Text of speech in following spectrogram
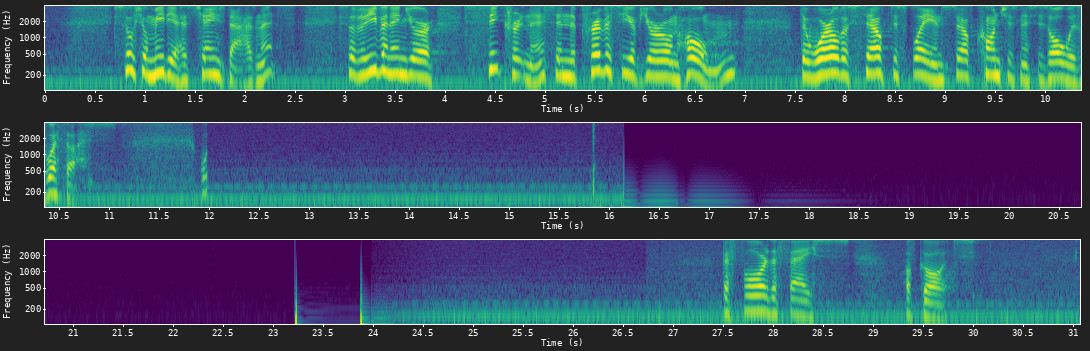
Social media has changed that, hasn't it? So that even in your secretness, in the privacy of your own home, the world of self display and self consciousness is always with us. Before the face of God.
